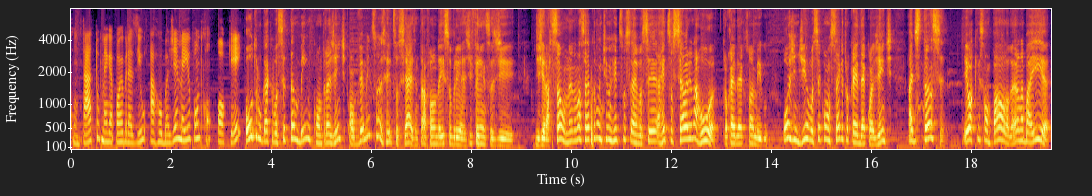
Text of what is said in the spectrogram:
contato megapowerbrasil.gmail.com, ok? Outro lugar que você também encontra a gente, obviamente, são as redes sociais. A gente tava falando aí sobre as diferenças de, de geração, né? Na nossa época não tinha redes sociais. Você, a rede social era na rua, trocar ideia com seu amigo. Hoje em dia você consegue trocar ideia com a gente à distância. Eu aqui em São Paulo, a galera na Bahia,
